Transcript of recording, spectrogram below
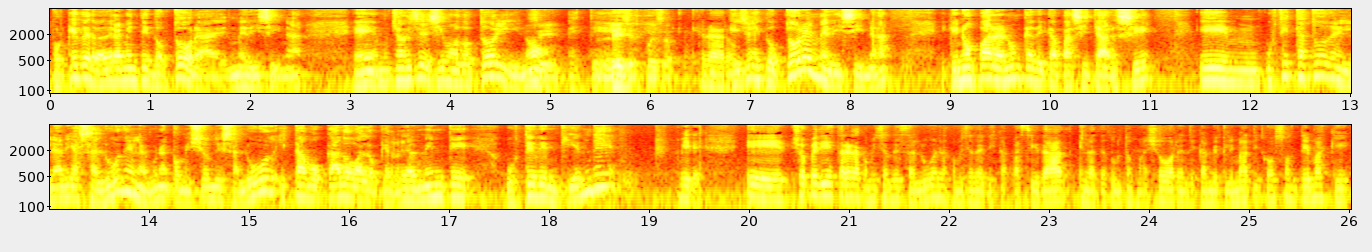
porque es verdaderamente doctora en medicina, eh, muchas veces decimos doctor y no. sí, este, leyes puede ser. Claro. Ella es doctora en medicina, eh, que no para nunca de capacitarse. Eh, ¿Usted está todo en el área salud, en alguna comisión de salud? ¿Está abocado a lo que realmente usted entiende? Mire, eh, yo pedí estar en la Comisión de Salud, en la Comisión de Discapacidad, en la de Adultos Mayores, de Cambio Climático. Son temas que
